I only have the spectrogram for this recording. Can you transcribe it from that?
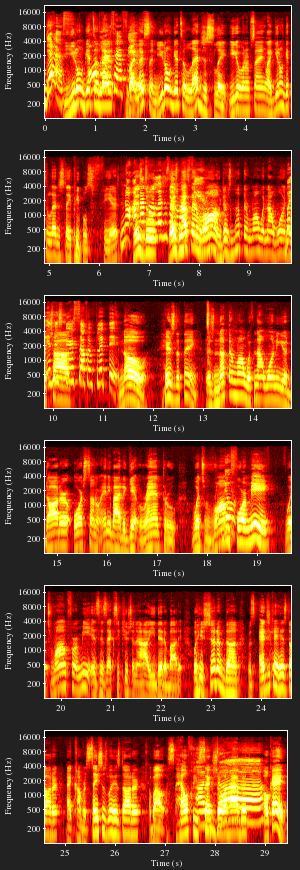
Yes. You don't get All to let, but listen, you don't get to legislate. You get what I'm saying? Like you don't get to legislate people's fears. No, I'm not trying to legislate There's nothing fear. wrong. There's nothing wrong with not wanting But your is child. his fear self-inflicted? No. Here's the thing. There's nothing wrong with not wanting your daughter or son or anybody to get ran through. What's wrong No. for me, what's wrong for me is his execution and how he did about it. What he should have done was educate his daughter, had conversations with his daughter about healthy Uh, sexual duh. habits. Okay,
